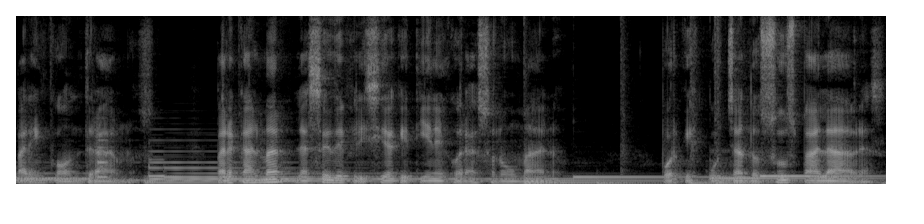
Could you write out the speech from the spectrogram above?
para encontrarnos, para calmar la sed de felicidad que tiene el corazón humano, porque escuchando sus palabras,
